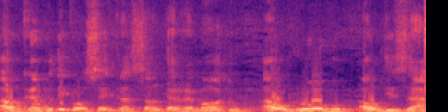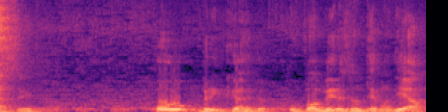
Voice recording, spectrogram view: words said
a um campo de concentração, um terremoto, a um roubo, a um desastre. Ou brincando, o Palmeiras não tem mundial.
